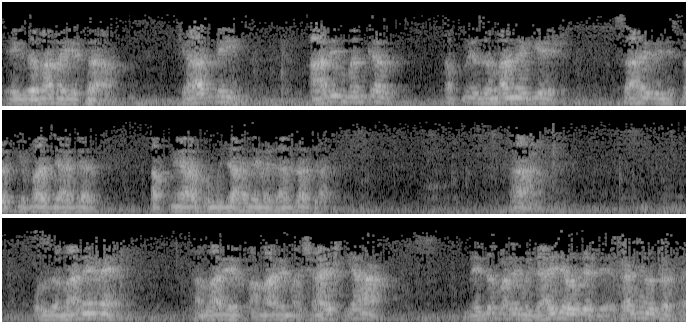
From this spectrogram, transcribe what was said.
ایک زمانہ یہ تھا کہ آدمی عالم بن کر اپنے زمانے کے صاحب نسبت کے پاس جا کر اپنے آپ کو مجاہدے میں ڈالتا تھا۔ ہاں۔ اس زمانے میں ہمارے ہمارے مشاہد کے یہاں میرے تو بڑے مجاہدے ہوتے تھے، ایسا نہیں ہوتا تھا۔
